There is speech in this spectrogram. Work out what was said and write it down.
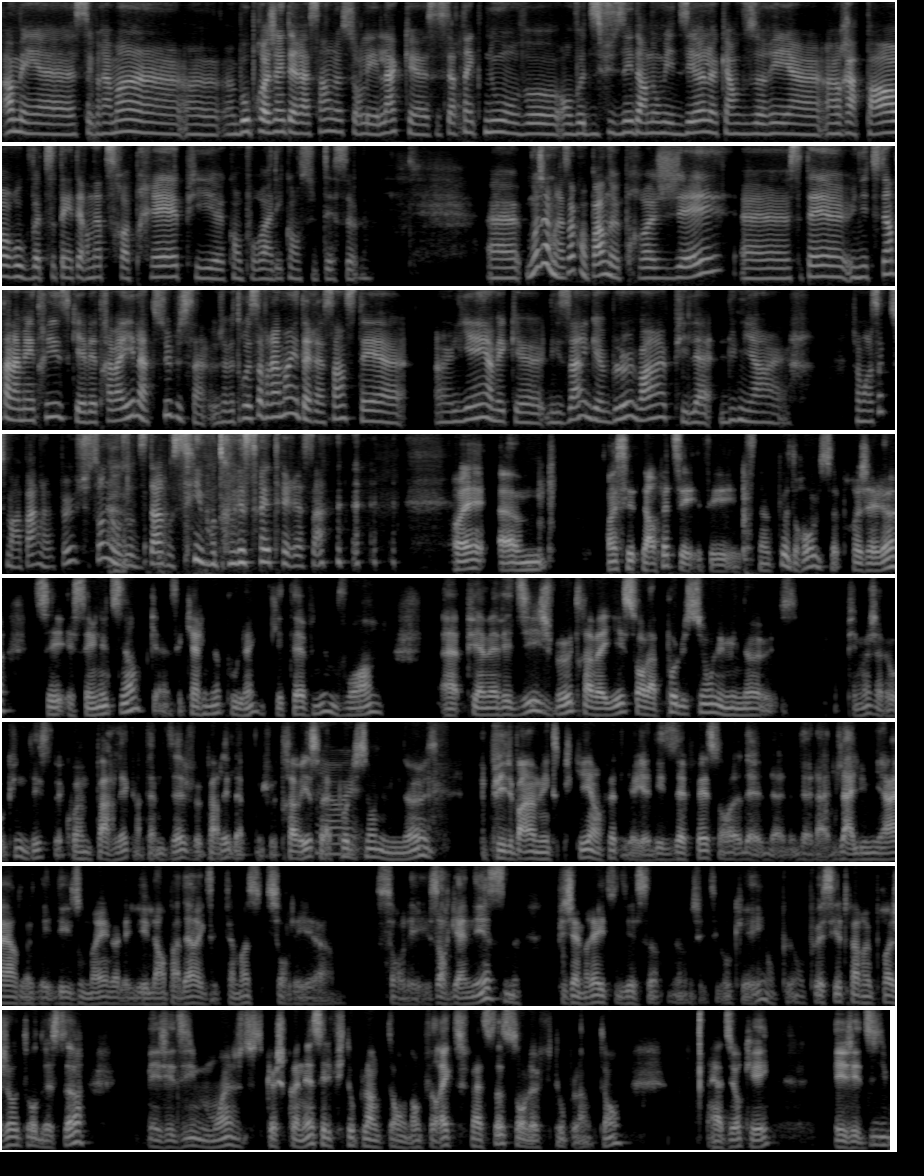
Ah, mais euh, c'est vraiment un, beau projet intéressant sur les lacs. Euh, c'est certain que nous, on va, on va diffuser dans nos médias quand vous aurez un, rapport ou que votre site Internet sera prêt, puis euh, qu'on pourra aller consulter ça. Euh, moi, j'aimerais ça qu'on parle d'un projet. Euh, c'était une étudiante à la maîtrise qui avait travaillé là-dessus. J'avais trouvé ça vraiment intéressant. C'était euh, un lien avec les algues bleues, vertes puis la lumière. J'aimerais ça que tu m'en parles un peu. Je suis sûre que nos auditeurs aussi vont trouver ça intéressant. oui. en fait, c'est un peu drôle ce projet-là. C'est une étudiante, c'est Karina Poulain, qui était venue me voir. puis elle m'avait dit, je veux travailler sur la pollution lumineuse. Puis moi, j'avais aucune idée de quoi elle me parlait quand elle me disait je veux parler de la, je veux travailler sur la ah pollution lumineuse. Et puis, ben, elle m'expliquait, en fait, il y, a, des effets sur de, la, lumière des, humains, les, lampadaires exactement sur les, euh, sur les organismes. Puis j'aimerais étudier ça. J'ai dit, OK, on peut, on peut essayer de faire un projet autour de ça. Mais j'ai dit, moi, ce que je connais, c'est le phytoplancton. Donc, il faudrait que tu fasses ça sur le phytoplancton. Elle a dit, OK. Et j'ai dit,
